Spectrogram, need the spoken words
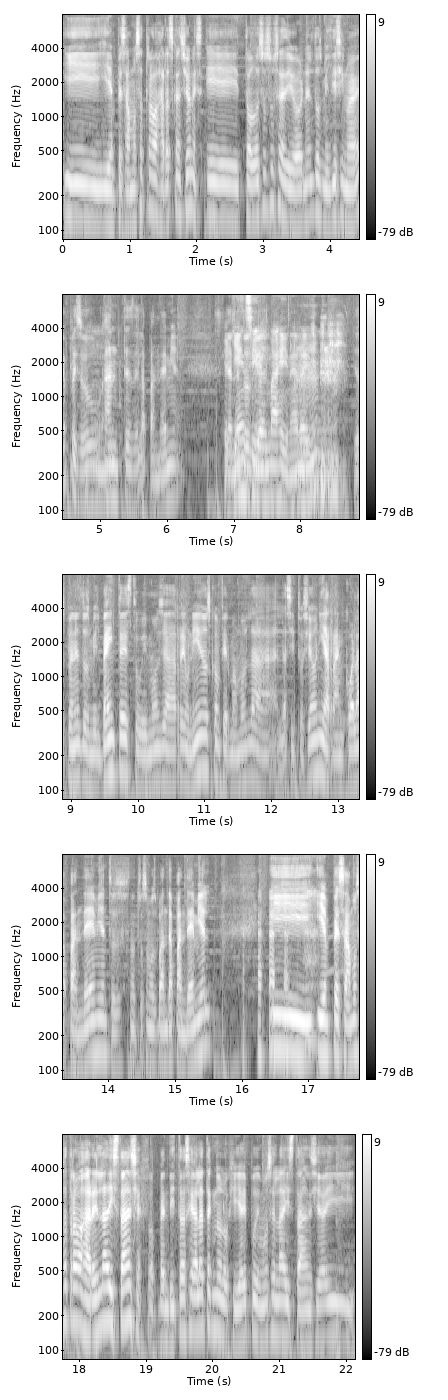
y, empezamos a trabajar las canciones. Y todo eso sucedió en el 2019, pues antes de la pandemia. ¿Quién se iba a imaginar Y después en el 2020 estuvimos ya reunidos, confirmamos la, la, situación y arrancó la pandemia, entonces nosotros somos banda Pandemial. Y, y, empezamos a trabajar en la distancia. Bendita sea la tecnología y pudimos en la distancia y,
